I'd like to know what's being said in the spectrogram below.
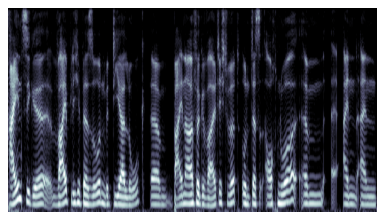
einzige weibliche Person mit Dialog ähm, beinahe vergewaltigt wird und das auch nur ähm, ein, ein,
